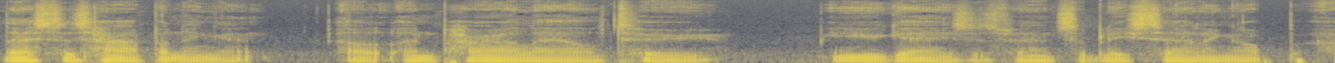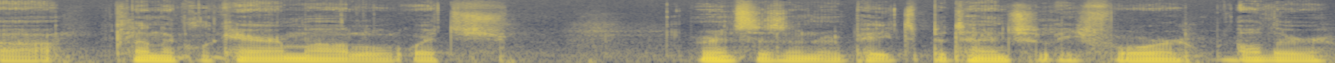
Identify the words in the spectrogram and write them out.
This is happening in, uh, in parallel to you guys ostensibly setting up a clinical care model, which rinses and repeats potentially for other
